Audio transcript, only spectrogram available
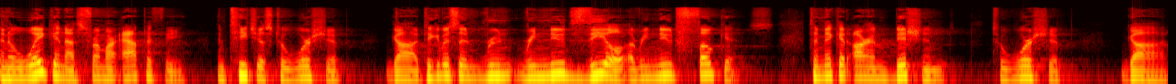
and awaken us from our apathy and teach us to worship God, to give us a re- renewed zeal, a renewed focus, to make it our ambition to worship God.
